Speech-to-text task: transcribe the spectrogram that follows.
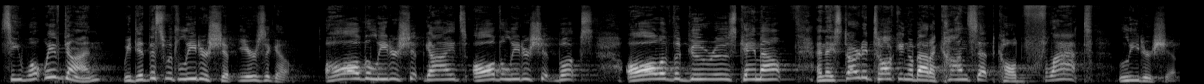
See, what we've done, we did this with leadership years ago. All the leadership guides, all the leadership books, all of the gurus came out and they started talking about a concept called flat leadership.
